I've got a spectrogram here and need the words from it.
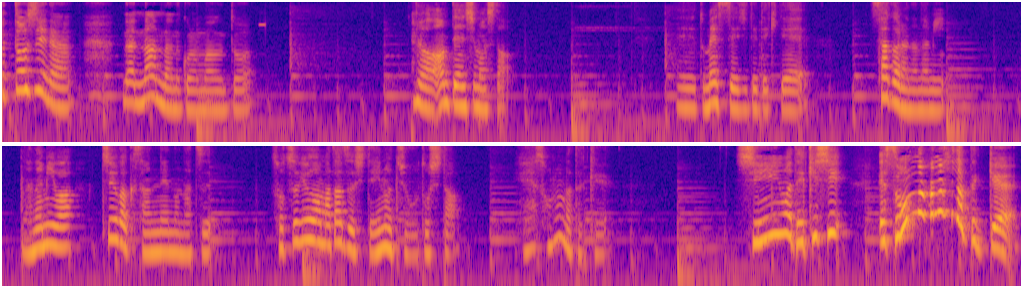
鬱陶しいな。な、なんなのこのマウントは。あ、暗転しました。えっ、と、メッセージ出てきて、相良七海。七海は中学3年の夏、卒業は待たずして命を落とした。えー、そんなんだったっけ？死因は溺死。え、そんな話だったっけ？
